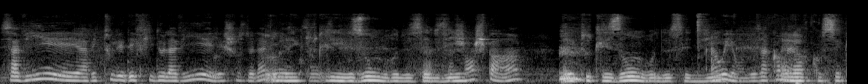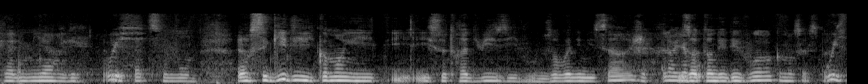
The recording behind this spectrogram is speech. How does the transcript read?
sa vie et avec tous les défis de la vie et les choses de la vie. avec toutes les ombres de cette ça vie. change pas, hein Avec toutes les ombres de cette vie. Ah oui, on les a quand même. Alors qu'on sait que la lumière, elle est, Oui. est de ce monde. Alors ces guides, ils- comment ils, ils- ils se traduisent? Ils vous envoient des messages? Alors, Vous entendez des voix? Comment ça se passe? Oui,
